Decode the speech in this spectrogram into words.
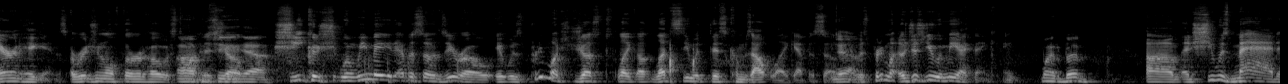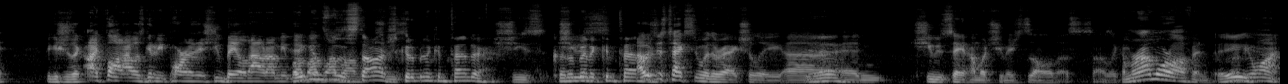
Erin Higgins, original third host Oh, on 'cause this she- show. yeah. She because when we made episode zero, it was pretty much just like a let's see what this comes out like episode. Yeah. It was pretty much it was just you and me, I think. And, Might have been. um, and she was mad because she's like, I thought I was gonna be part of this. You bailed out on me. Blah Higgins blah blah. was a blah. star. She could have been a contender. She's Could she have been a contender. I was just texting with her actually, uh, Yeah. and she was saying how much she misses all of us. So I was like, "Come around more often, Hey. whatever you want."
